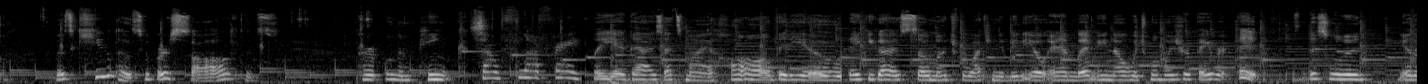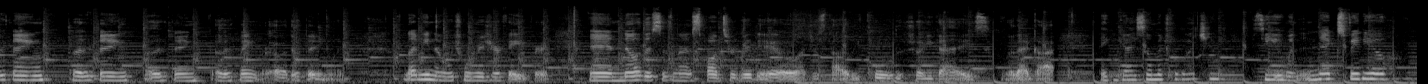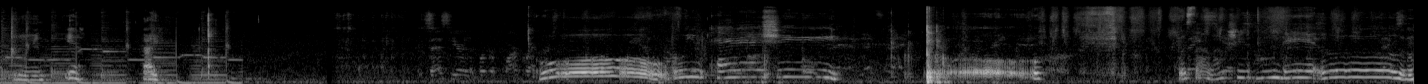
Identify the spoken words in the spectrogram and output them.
It's cute though, super soft. It's purple and pink. So fluffy. But yeah guys, that's my haul video. Thank you guys so much for watching the video and let me know which one was your favorite fit. This one, the other thing, other thing, other thing, other thing, or other thing. Like, let me know which one was your favorite. And no, this is not a sponsored video. I just thought it'd be cool to show you guys what I got. Thank you guys so much for watching. See you in the next video. And yeah, bye. Oh, Blue Ashy. Oh, what's that lotion on there? Oh.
